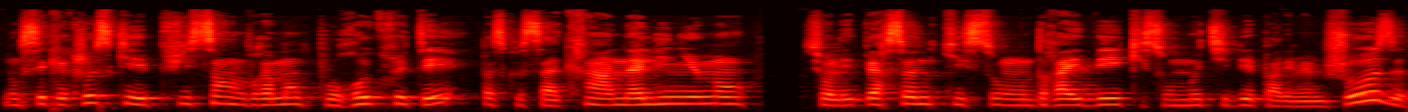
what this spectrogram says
Donc c'est quelque chose qui est puissant vraiment pour recruter parce que ça crée un alignement sur les personnes qui sont drivées, qui sont motivées par les mêmes choses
